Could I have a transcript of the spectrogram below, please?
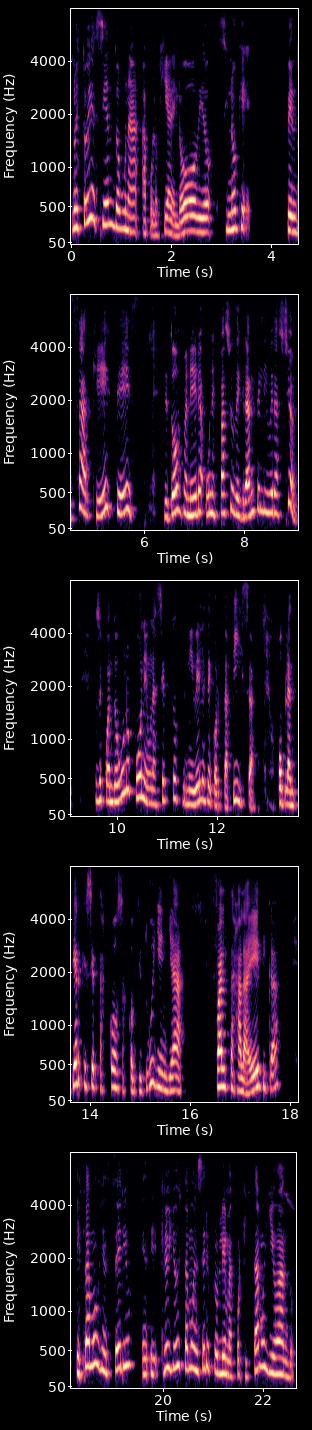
No estoy haciendo una apología del odio, sino que pensar que este es, de todas maneras, un espacio de gran deliberación. Entonces, cuando uno pone unos ciertos niveles de cortapisa o plantear que ciertas cosas constituyen ya faltas a la ética, estamos en serio, eh, creo yo, estamos en serios problemas porque estamos llevando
